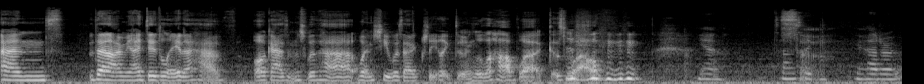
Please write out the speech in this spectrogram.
And then I mean, I did later have orgasms with her when she was actually like doing all the hard work as well. Yeah. Sounds So- like you had a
